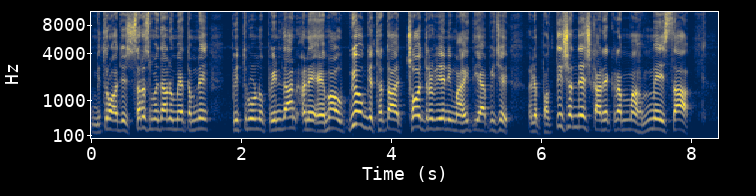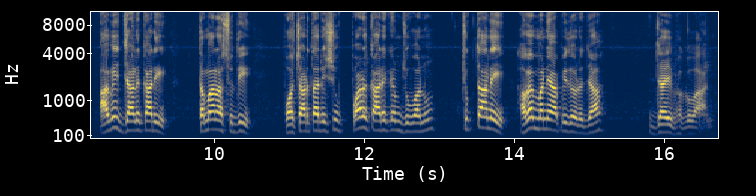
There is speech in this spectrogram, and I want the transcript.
મિત્રો, આજે સરસ મજાનું મેં તમને પિતૃનું પિંડદાન અને એમાં ઉપયોગ થતા છ દ્રવ્યની માહિતી આપી છે. અને ભક્તિ સંદેશ કાર્યક્રમમાં હંમેશા આવી જ જાણકારી તમારા સુધી પહોંચાડતા રહીશું. પણ કાર્યક્રમ જોવાનું ચૂકતા નહીં. હવે મને આપી દો રજા. જય ભગવાન.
